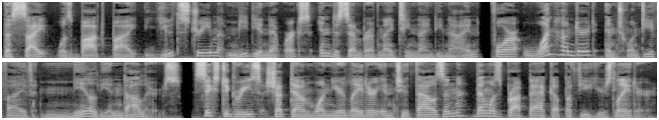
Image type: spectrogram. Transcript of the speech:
The site was bought by Youthstream Media Networks in December of 1999 for $125 million. Six Degrees shut down one year later in 2000, then was brought back up a few years later.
